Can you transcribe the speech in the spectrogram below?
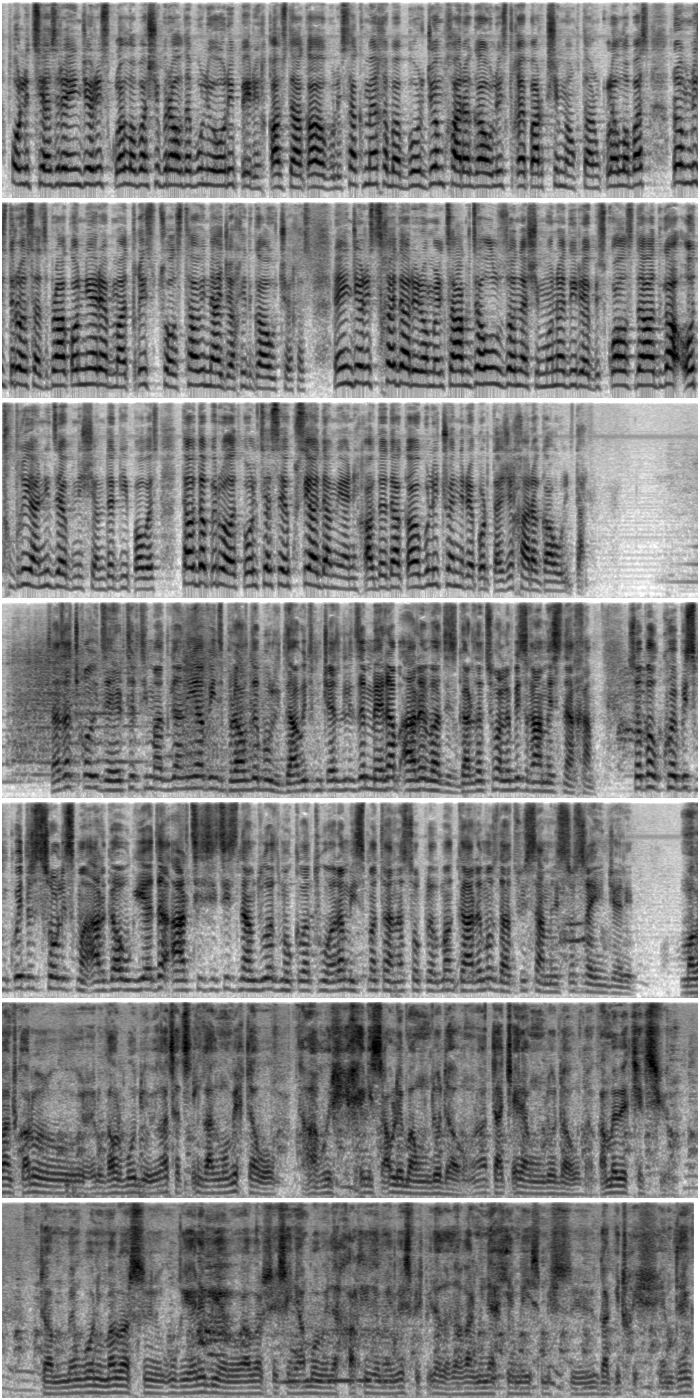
პოლიციას რეინჯერის კვლელობაში ბრალდებული ორი პირი ჰყავს დაკავებული. საქმე ეხება ბორჯომ ხარაგაულის ტყეპარკში მომხდარ მკვლელობას, რომლის დროსაც ბრაკონიერებმა ტყის მცველს თავი ნაჯახით გაუჩეხეს. რეინჯერის ცხედარი, რომელიც აკრძალულ ზონაში მონადირეების კვალს დაადგა 4 დღიანი ძებნის შემდეგ იპოვეს. თავდაპირველად პოლიციას 6 ადამიანი ჰყავდა დაკავებული, ჩვენი რეპორტაჟი ხარაგაულიდან. საზაჭყოიძე ერთ-ერთი მათგანია, ვინც ბრალდებული დავით მჭედლიძე მერაბ არევაძის გარდაცვალების ღამეს ნახა. სოფელ ქვების მკვიდრ სროლისმა არ გაუგია და არც ისიც ნამდვილად მოკლა თუ არა მისმა თანასოფლელმა გარემოს დაცვის სამინისტროს რეინჯერი. მაგან თქვა რომ გავრბოდიო ვიღაცა წინ გამომიხდაო, აღვიში ხელისწავლება უნდაო, რა დაჭერა უნდაო და გამევექეციო. და მე მგონი მაგას უღიარებია რომ აღარ შესენი ამბობენ და ხალხი მე ვესმის პირადად აღარ მინახია მე ის მის დაკითხვის შემდეგ.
